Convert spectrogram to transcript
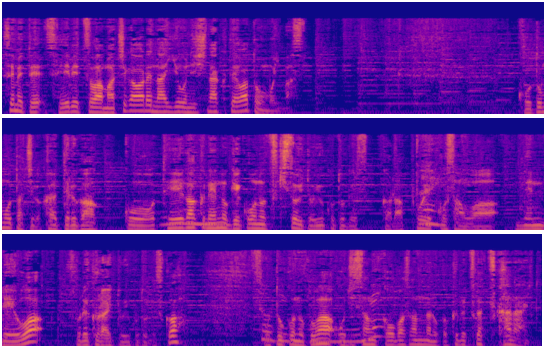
せめて性別は間違われないようにしなくてはと思います。子供たちが通っている学校低学年の下校の付き添いということですから、ポエコさんは年齢はそれくらいということですか、そうですね。男の子がおじさんかおばさんなのか区別がつかないと。いう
